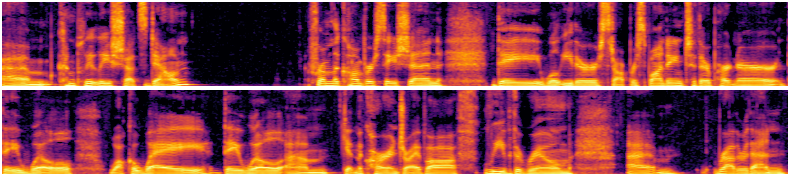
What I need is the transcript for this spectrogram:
um, completely shuts down from the conversation. They will either stop responding to their partner, they will walk away, they will um, get in the car and drive off, leave the room, um, rather than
